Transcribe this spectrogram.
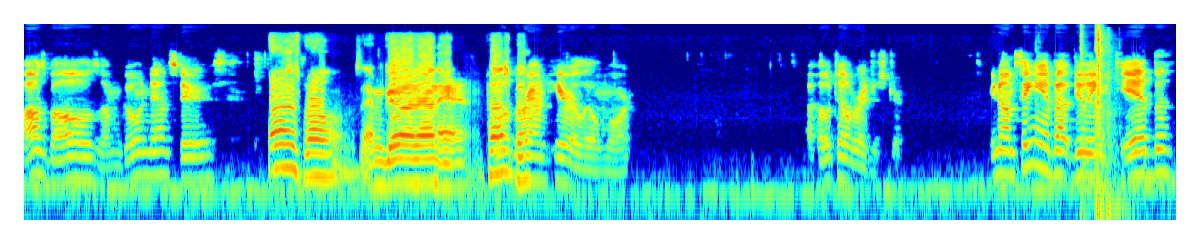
Pause balls, I'm going downstairs. Buzz balls, I'm going on there. Buzz look balls. around here a little more. A hotel register. You know, I'm thinking about doing Ib,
